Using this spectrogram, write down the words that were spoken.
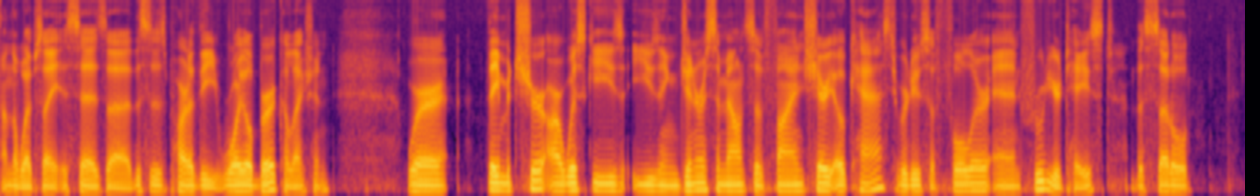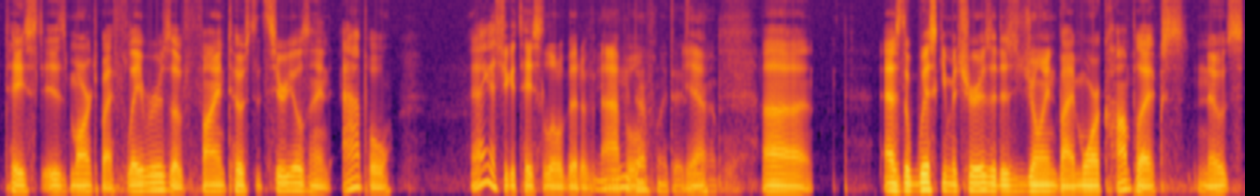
on the website, it says uh, this is part of the Royal Burgh Collection, where they mature our whiskeys using generous amounts of fine sherry oak cask to produce a fuller and fruitier taste. The subtle taste is marked by flavors of fine toasted cereals and apple. Yeah, I guess you could taste a little bit of You- you apple. definitely taste yeah. apple. Uh, as the whiskey matures, it is joined by more complex notes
